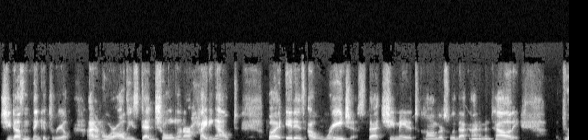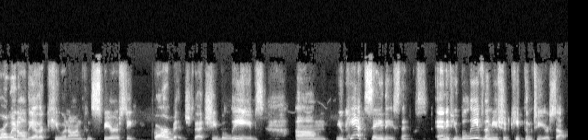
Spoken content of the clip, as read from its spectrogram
She doesn't think it's real. I don't know where all these dead children are hiding out, but it is outrageous that she made it to Congress with that kind of mentality. Throw in all the other QAnon conspiracy garbage that she believes, um, you can't say these things. And if you believe them, you should keep them to yourself.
